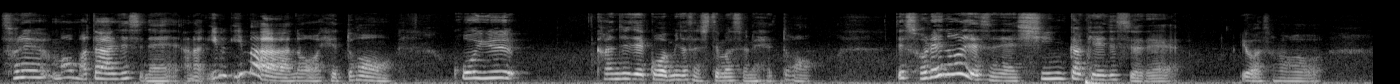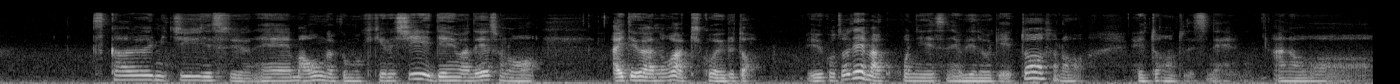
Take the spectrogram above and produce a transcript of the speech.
それもまたあれですね。あの今のヘッドホンこういう感じでこう皆さん知ってますよねヘッドホン。でそれのですね進化系ですよね。要はその使う道ですよね。まあ音楽も聴けるし電話でその相手側のが聞こえると。いうことでまあここにですね腕時計とそのヘッドホンとですねあの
